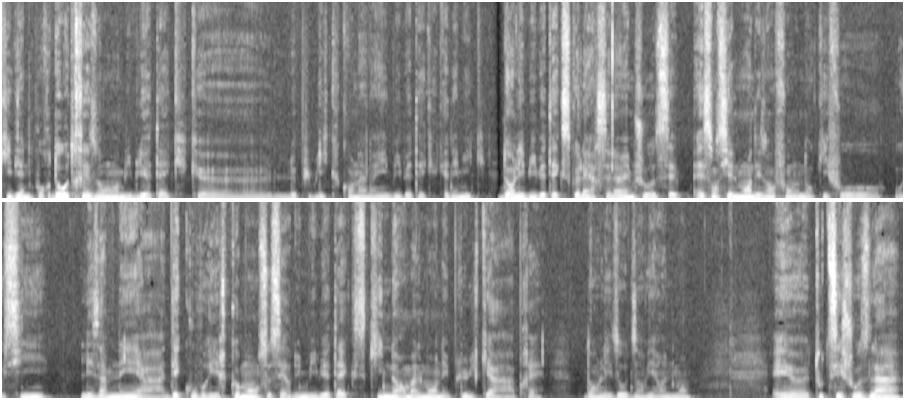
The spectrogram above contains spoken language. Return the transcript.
qui viennent pour d'autres raisons en bibliothèque que le public qu'on a dans les bibliothèques académiques. Dans les bibliothèques scolaires, c'est la même chose. C'est essentiellement des enfants, donc il faut aussi les amener à découvrir comment on se sert d'une bibliothèque, ce qui normalement n'est plus le cas après dans les autres environnements. Et euh, toutes ces choses-là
